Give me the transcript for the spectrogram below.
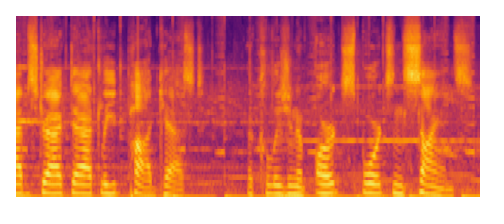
Abstract Athlete Podcast, a collision of art, sports, and science.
